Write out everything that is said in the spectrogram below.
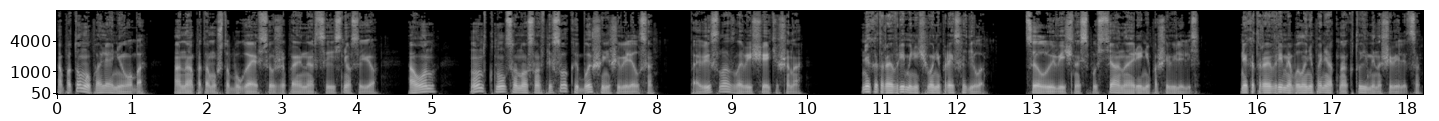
А потом упали они оба. Она, потому что Бугай все же по инерции снес ее, а он... Он ткнулся носом в песок и больше не шевелился. Повисла зловещая тишина. Некоторое время ничего не происходило. Целую вечность спустя на арене пошевелились. Некоторое время было непонятно, кто именно шевелится.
